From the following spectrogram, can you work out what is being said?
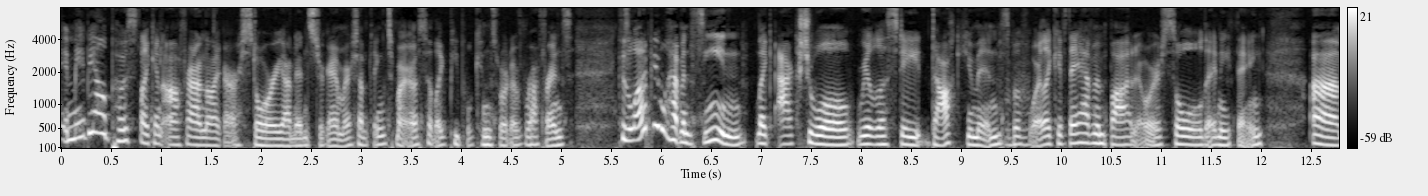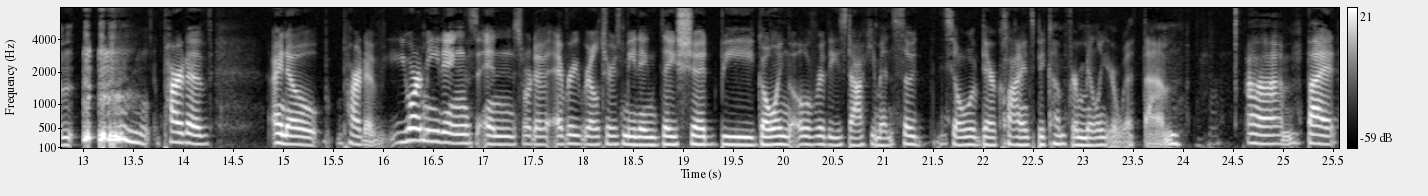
and maybe I'll post like an offer on like our story on Instagram or something tomorrow, so like people can sort of reference because a lot of people haven't seen like actual real estate documents before. Like if they haven't bought or sold anything, um, part of I know part of your meetings and sort of every realtor's meeting, they should be going over these documents so so their clients become familiar with them. Um, but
